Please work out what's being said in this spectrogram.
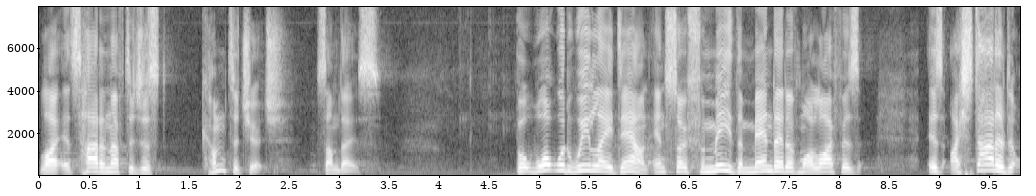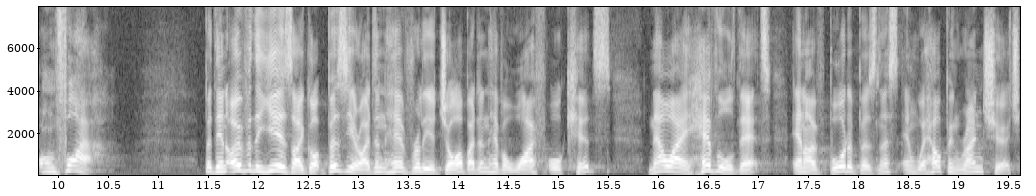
Like, it's hard enough to just come to church some days. But what would we lay down? And so, for me, the mandate of my life is, is I started on fire. But then over the years, I got busier. I didn't have really a job, I didn't have a wife or kids. Now I have all that and I've bought a business and we're helping run church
